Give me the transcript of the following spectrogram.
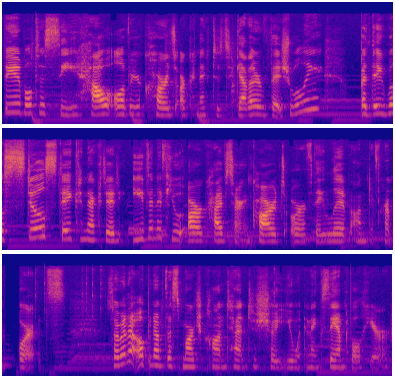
be able to see how all of your cards are connected together visually, but they will still stay connected even if you archive certain cards or if they live on different boards. So I'm gonna open up this March content to show you an example here.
